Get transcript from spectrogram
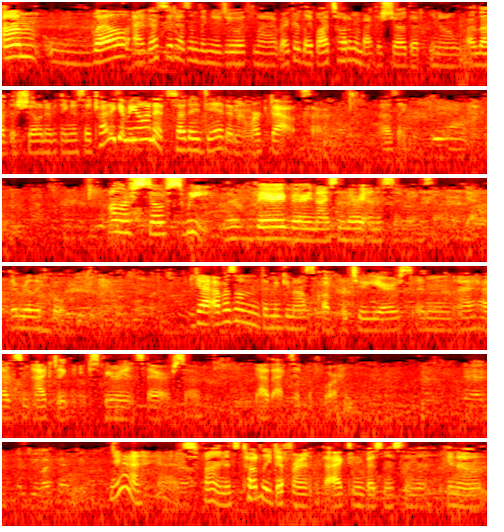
Um, well, I guess it has something to do with my record label. I told them about the show that, you know, I love the show and everything. I said, try to get me on it. So they did, and it worked out. So I was like, yeah. Oh, they're so sweet. They're very, very nice and very unassuming. So, yeah, they're really cool. Yeah, I was on the Mickey Mouse Club for two years, and I had some acting experience there. So, yeah, I've acted before. And, and do you like acting? Yeah, yeah, it's fun. It's totally different the acting business than the you know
